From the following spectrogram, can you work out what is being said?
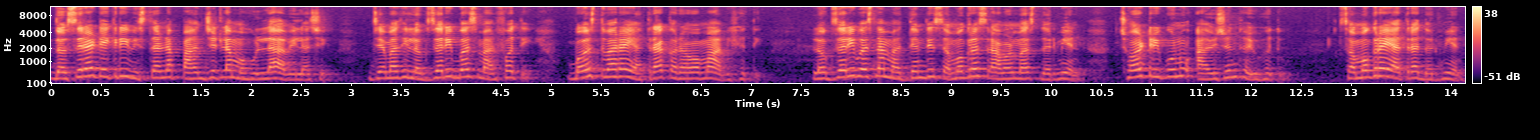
દશેરા ટેકરી વિસ્તારના પાંચ જેટલા મહોલ્લા આવેલા છે, જેમાંથી લક્ઝરી બસ મારફતે બસ દ્વારા યાત્રા કરાવવામાં આવી હતી. લક્ઝરી બસના માધ્યમથી સમગ્ર શ્રાવણ માસ દરમિયાન છ ટ્રીપોનું આયોજન થયું હતું. સમગ્ર યાત્રા દરમિયાન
